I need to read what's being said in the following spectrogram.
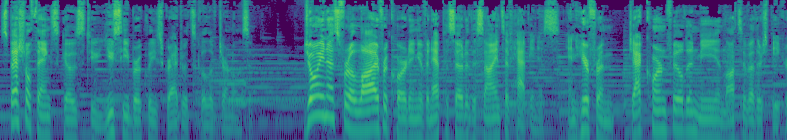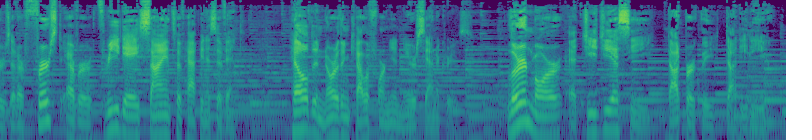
Special thanks goes to UC Berkeley's Graduate School of Journalism. Join us for a live recording of an episode of The Science of Happiness and hear from Jack Kornfield and me and lots of other speakers at our first ever three day Science of Happiness event held in Northern California near Santa Cruz. Learn more at ggsc.berkeley.edu.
